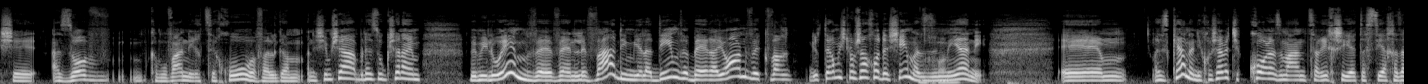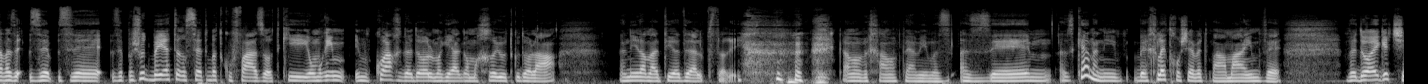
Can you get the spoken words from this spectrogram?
שעזוב כמובן נרצחו אבל גם אנשים שהבני זוג שלהם במילואים ו, והן לבד עם ילדים ובהיריון וכבר יותר משלושה חודשים אז נכון. מי אני. אמ, אז כן אני חושבת שכל הזמן צריך שיהיה את השיח הזה אבל זה, זה, זה, זה פשוט ביתר שאת בתקופה הזאת כי אומרים עם כוח גדול מגיעה גם אחריות גדולה. אני למדתי את זה על בשרי כמה וכמה פעמים אז אז אז כן אני בהחלט חושבת פעמיים ו, ודואגת ש,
